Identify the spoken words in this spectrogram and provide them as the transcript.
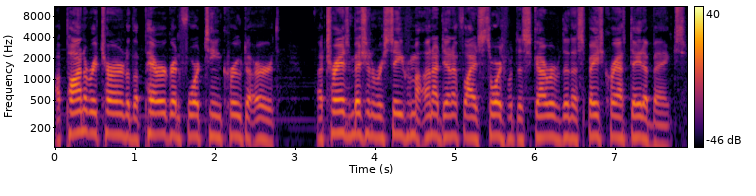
Upon the return of the Peregrine 14 crew to Earth, a transmission received from an unidentified source was discovered within the spacecraft databanks.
